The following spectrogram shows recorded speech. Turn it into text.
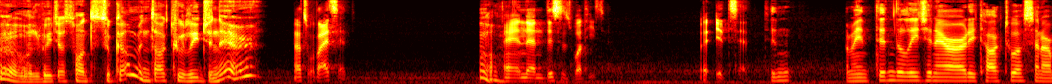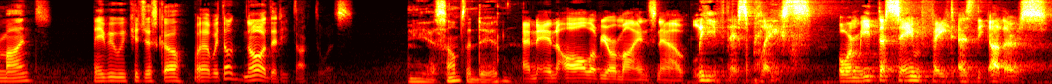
Oh, well, we just wanted to come and talk to Legionnaire. That's what I said. Oh. And then this is what he said. It said. Didn't I mean? Didn't the Legionnaire already talk to us in our minds? Maybe we could just go. Well, we don't know that he talked to us. Yeah, something did. And in all of your minds now, Leave this place, or meet the same fate as the others.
